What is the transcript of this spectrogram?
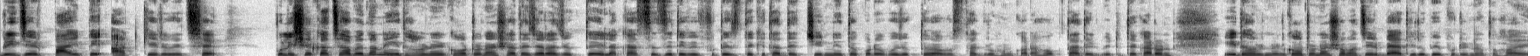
ব্রিজের পাইপে আটকে রয়েছে। পুলিশের কাছে আবেদন এই ধরনের ঘটনার সাথে যারা যুক্ত এলাকার সিসিটিভি ফুটেজ দেখে তাদের চিহ্নিত করে উপযুক্ত ব্যবস্থা গ্রহণ করা হোক তাদের বিরুদ্ধে কারণ এই ধরনের ঘটনা সমাজের ব্যাধিরূপে পরিণত হয়।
